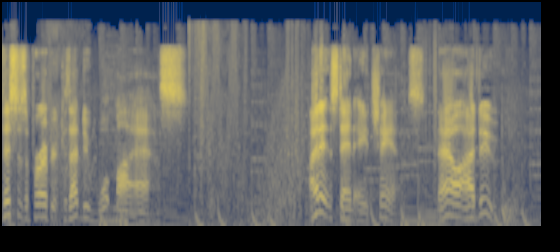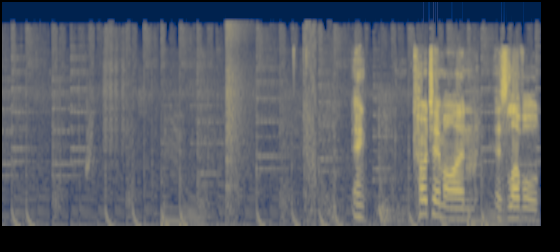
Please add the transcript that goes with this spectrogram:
this is appropriate because that dude whooped my ass. I didn't stand a chance. Now I do. And Kotemon is level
